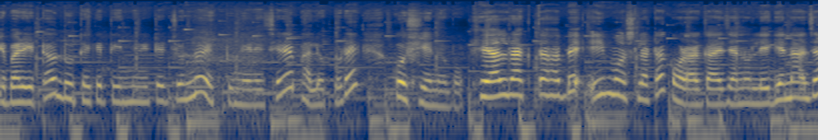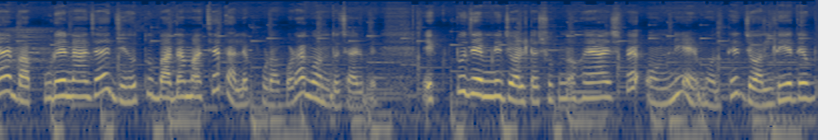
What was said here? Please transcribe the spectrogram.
এবার এটাও দু থেকে তিন মিনিটের জন্য একটু নেড়ে ছেড়ে ভালো করে কষিয়ে নেব। খেয়াল রাখতে হবে এই মশলাটা কড়ার গায়ে যেন লেগে না যায় বা পুড়ে না যায়, যেহেতু বাদাম আছে, তাহলে পোড়া পোড়া গন্ধ ছাড়বে। একটু যেমনি জলটা শুকনো হয়ে আসবে, অমনি এর মধ্যে জল দিয়ে দেব।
